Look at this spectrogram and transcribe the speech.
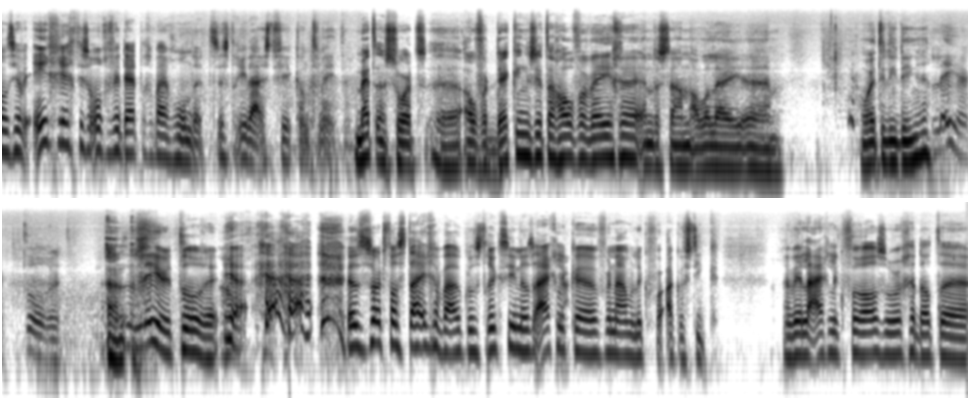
instantie hebben ingericht, is ongeveer 30 bij 100. Dus 3000 vierkante meter. Met een soort eh, overdekking zit er halverwege. En er staan allerlei, eh, hoe heet die dingen? Leertoren. En- Dat is een leertoren. Ja. dat is een soort van stijgerbouwconstructie. En dat is eigenlijk eh, voornamelijk voor akoestiek. We willen eigenlijk vooral zorgen dat eh,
